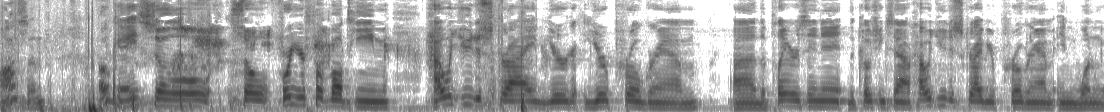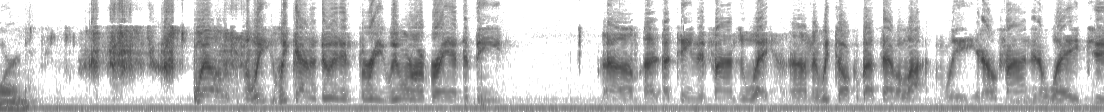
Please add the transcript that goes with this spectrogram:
Awesome. Okay, so for your football team, how would you describe your your program, uh, the players in it, the coaching staff? How would you describe your program in one word? Well, we we kind of do it in three. We want our brand to be um, a, a team that finds a way, um, and we talk about that a lot. We you know finding a way to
